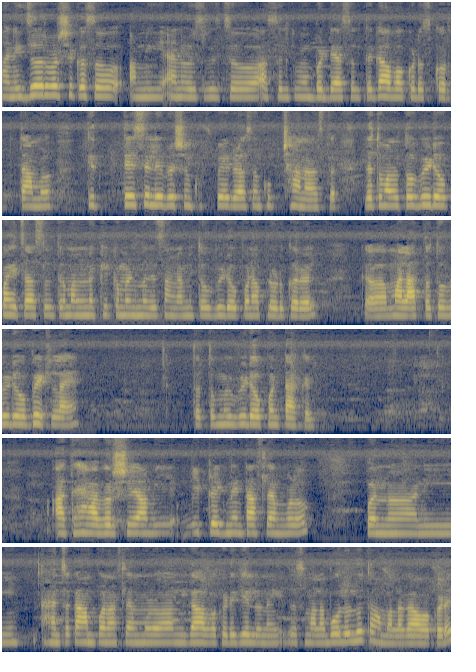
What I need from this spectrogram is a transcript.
आणि दरवर्षी कसं आम्ही ॲनिव्हर्सरीचं असेल किंवा बड्डे असेल ते गावाकडंच करतो. त्यामुळं ति ते सेलिब्रेशन खूप वेगळं असं खूप छान असतं. जर तुम्हाला तो व्हिडिओ पाहायचा असेल तर मला नक्की कमेंटमध्ये सांगा. मी तो व्हिडिओ पण अपलोड करेल. मला आता तो व्हिडिओ भेटला आहे तर तो मी व्हिडिओ पण टाकेल. आता ह्या वर्षी आम्ही मी प्रेग्नेंट असल्यामुळं पण आणि ह्यांचं काम पण असल्यामुळं आम्ही गावाकडे गेलो नाही. जसं मला बोलवलं होतं आम्हाला गावाकडे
